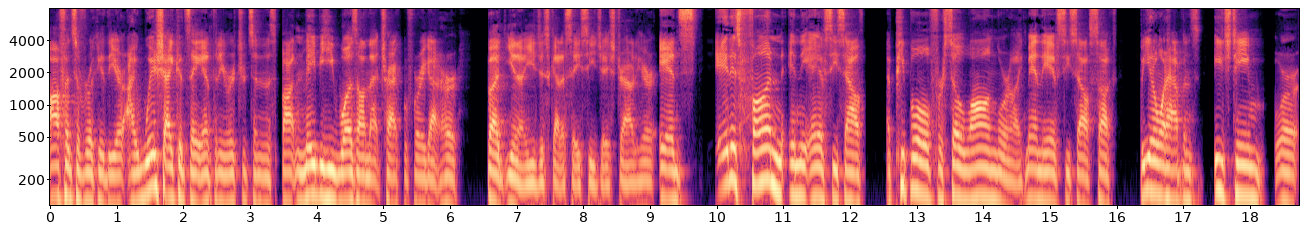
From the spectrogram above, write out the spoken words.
Offensive Rookie of the Year. I wish I could say Anthony Richardson in the spot, and maybe he was on that track before he got hurt. But you know, you just got to say C.J. Stroud here, and it is fun in the AFC South. People for so long were like, "Man, the AFC South sucks." But you know what happens? Each team or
